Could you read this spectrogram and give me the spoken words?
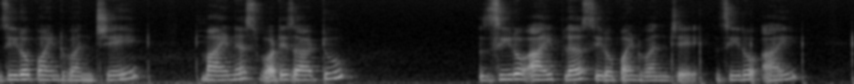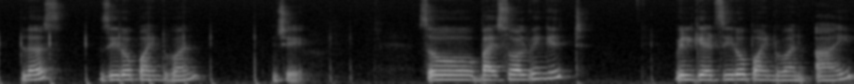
0.1 J minus what is R2 0 I plus 0.1 J. 0 I plus 0.1 J. So by solving it, we'll get 0 0.1 i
